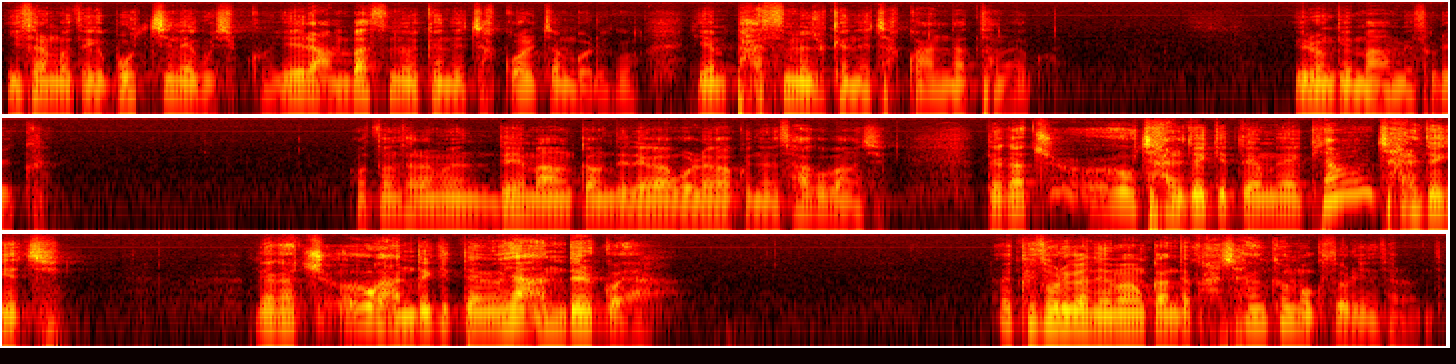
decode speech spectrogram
이 사람과 되게 못 지내고 싶고. 얘를 안 봤으면 좋겠는데 자꾸 얼쩡거리고. 얘는 봤으면 좋겠는데 자꾸 안 나타나고. 이런 게 마음의 소리 큰 어떤 사람은 내 마음 가운데 내가 원래 갖고 있는 사고방식. 내가 쭉 잘 됐기 때문에 그냥 잘 되겠지. 내가 쭉 안 됐기 때문에 그냥 안 될 거야. 그 소리가 내 마음 가운데 가장 큰 목소리인 사람들.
